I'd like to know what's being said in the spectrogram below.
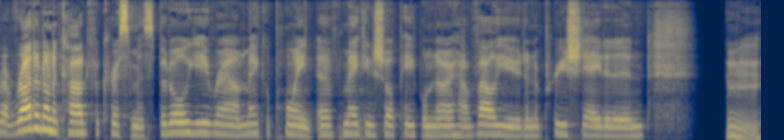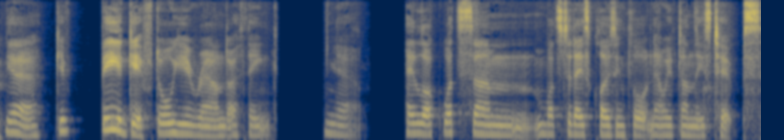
write it on a card for christmas but all year round make a point of making sure people know how valued and appreciated and Hmm. yeah give be a gift all year round i think yeah hey look what's um what's today's closing thought now we've done these tips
